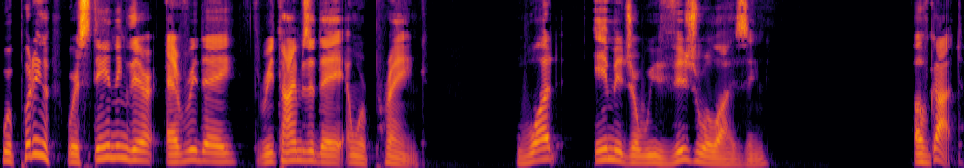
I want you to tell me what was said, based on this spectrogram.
we're putting, we're standing there every day, three times a day, and we're praying. What image are we visualizing of God?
